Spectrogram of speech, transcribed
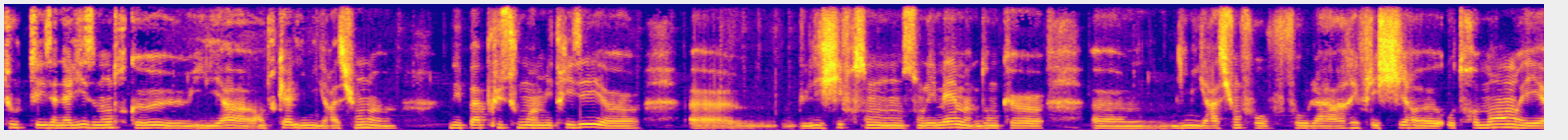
toutes les analyses montrent que euh, il y a, en tout cas, l'immigration n'est pas plus ou moins maîtrisée. Euh, les chiffres sont, sont, les mêmes, donc euh, euh, l'immigration, faut, faut la réfléchir autrement. Et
